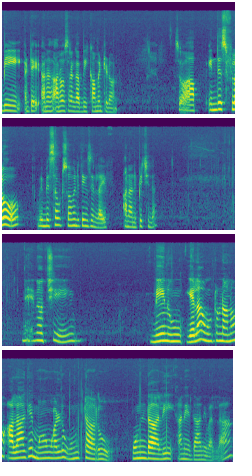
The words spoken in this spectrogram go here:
be అంటే అన అనవసరంగా be commented on so in this flow we miss out so many things in life అని అనిపించిందా? నేను వచ్చి నేను ఎలా ఉంటున్నానో అలాగే మా వాళ్ళు ఉంటారు ఉండాలి అనే దానివల్ల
